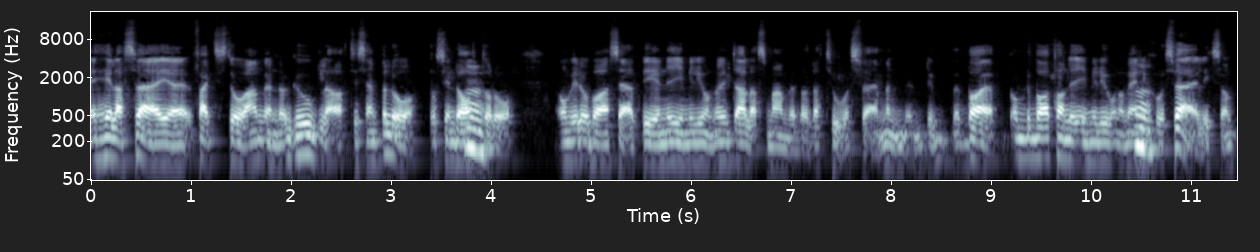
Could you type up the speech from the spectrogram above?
eh, hela Sverige faktiskt då använder googlar till exempel då på sin dator mm. då. Om vi då bara säger att vi är 9 miljoner, det är inte alla som använder datorer i Sverige, men bara, om du bara tar 9 miljoner människor mm. i Sverige liksom,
